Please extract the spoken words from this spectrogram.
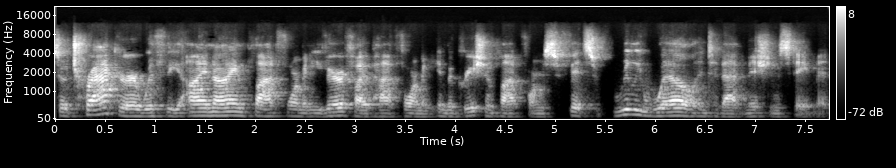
so Tracker with the I-9 platform and E-Verify platform and immigration platforms fits really well into that mission statement.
